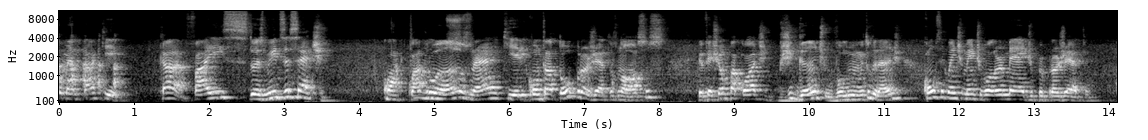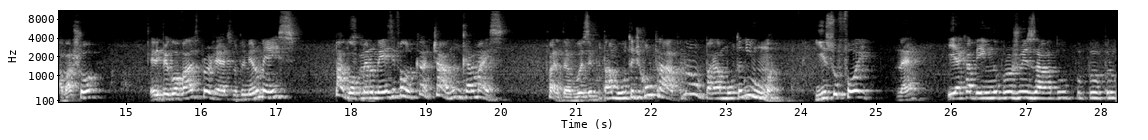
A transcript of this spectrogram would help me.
comentar que, cara, faz 2017, Quatro, quatro anos, né, que ele contratou projetos nossos. Eu fechei um pacote gigante, um volume muito grande. Consequentemente, o valor médio por projeto abaixou. Ele pegou vários projetos no primeiro mês, pagou o primeiro mês e falou: "Cara, tchau, não quero mais. Falei, então eu vou executar a multa de contrato. Não, não vou pagar multa nenhuma. E isso foi, né? E acabei indo pro juizado, pro, pro, pro,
